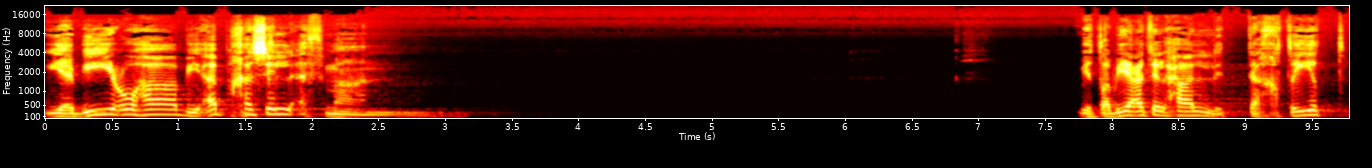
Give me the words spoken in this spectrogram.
يبيعها بأبخس الأثمان. بطبيعة الحال للتخطيط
